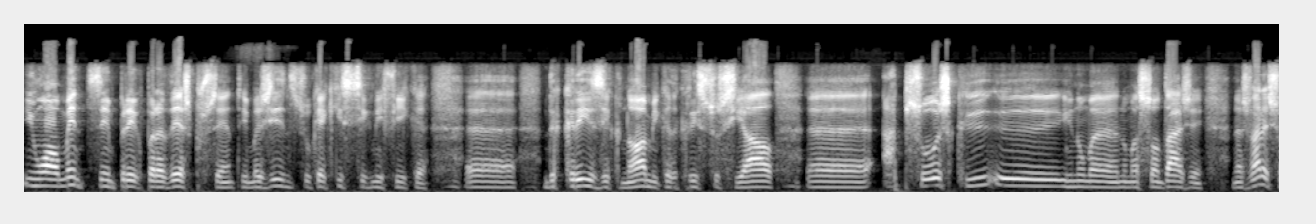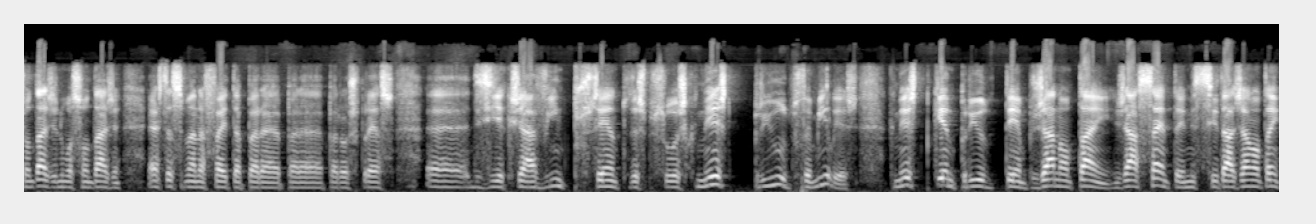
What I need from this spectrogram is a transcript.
e um aumento de desemprego para 10%, imagine-se o que é que isso significa uh, de crise económica, de crise social, uh, há pessoas que, e numa, numa sondagem, nas várias sondagens, numa sondagem esta semana feita para, para, para o Expresso, dizia que já há 20% das pessoas que neste período de famílias que neste pequeno período de tempo já não têm, já sentem necessidade, já não têm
